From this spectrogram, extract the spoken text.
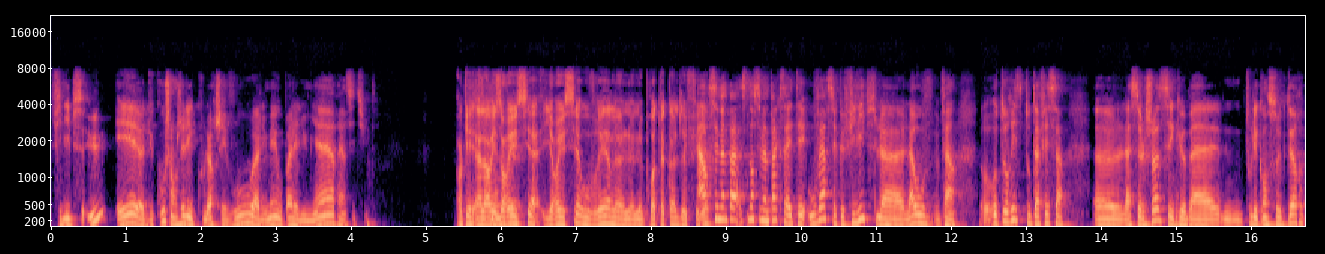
Philips U et euh, du coup changer les couleurs chez vous, allumer ou pas les lumières et ainsi de suite. Ok, alors ils ont euh, réussi à, ils ont réussi à ouvrir le, le- le protocole de Philips. Alors c'est même pas, non c'est même pas que ça a été ouvert, c'est que Philips l'a, l'a ouv- enfin autorise tout à fait ça. Euh, la seule chose c'est que bah, tous les constructeurs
